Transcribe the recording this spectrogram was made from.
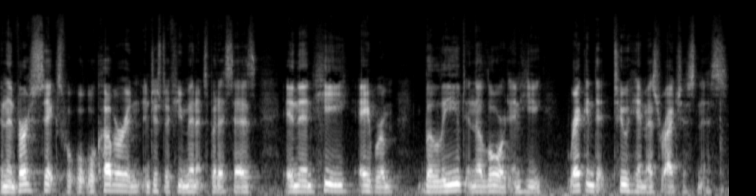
And then verse 6, we'll cover in, in just a few minutes, but it says, And then he, Abram, believed in the Lord, and he reckoned it to him as righteousness.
